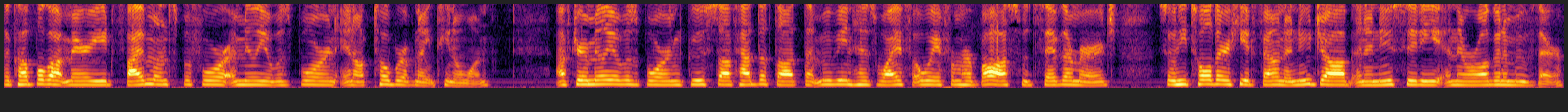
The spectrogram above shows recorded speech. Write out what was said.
The couple got married five months before Amelia was born in October of 1901. After Amelia was born, Gustave had the thought that moving his wife away from her boss would save their marriage, so he told her he had found a new job in a new city and they were all going to move there.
